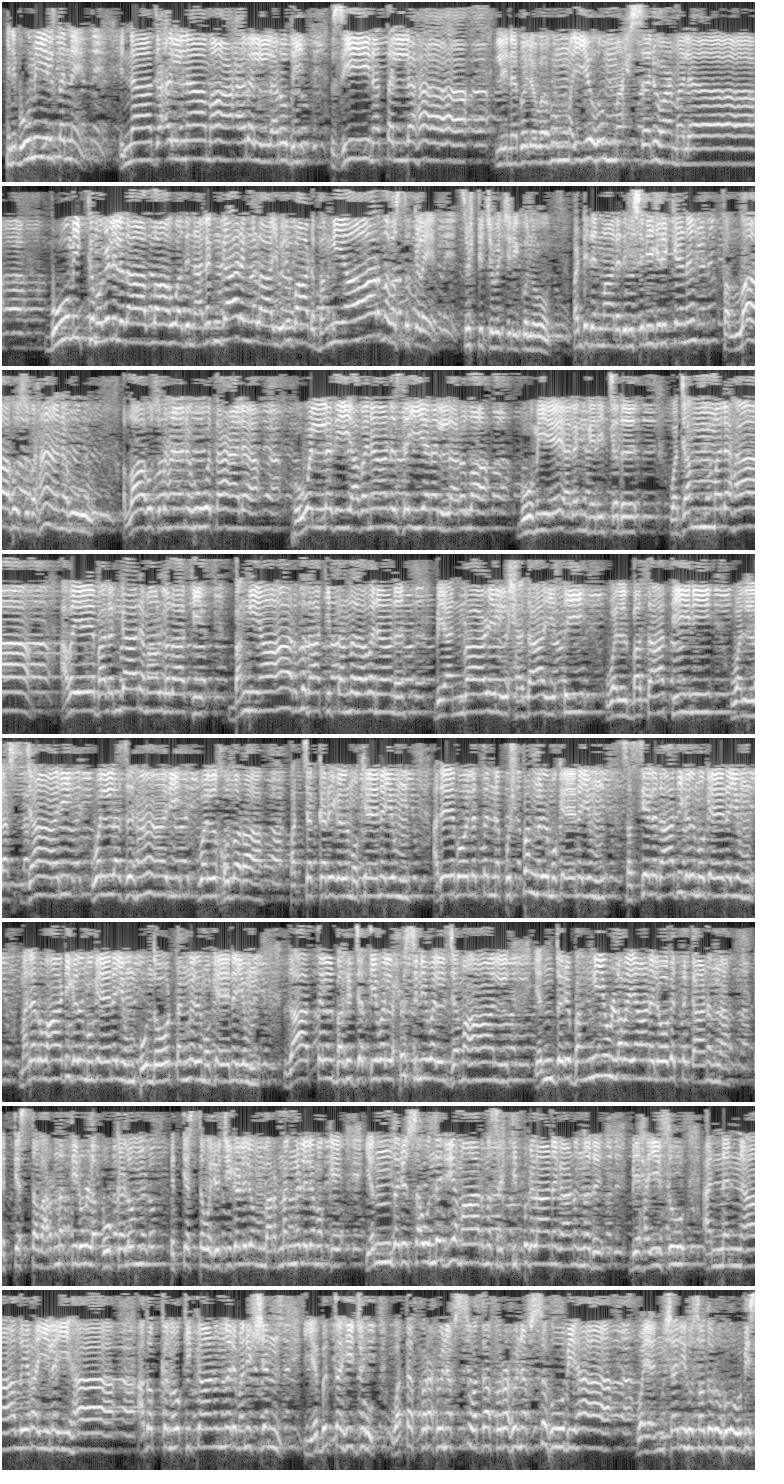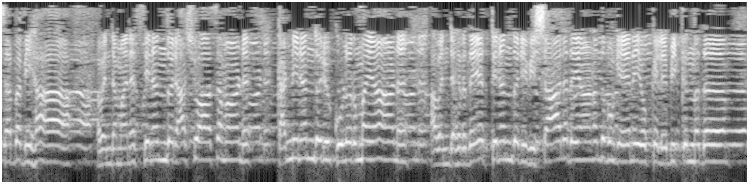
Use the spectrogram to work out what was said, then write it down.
ഇനി ഭൂമിയിൽ തന്നെ ഭൂമിക്ക് മുകളിലതാ അള്ളാഹു അതിന് അലങ്കാരങ്ങളായി ഒരുപാട് ഭംഗിയാർന്ന വസ്തുക്കളെ സൃഷ്ടിച്ചു വെച്ചിരിക്കുന്നു. പണ്ഡിതന്മാരത് വിശദീകരിക്കാണ്. അള്ളാഹു ഹുവല്ലദീ അവനാണ് സയ്യനൽ ഭൂമിയെ അലങ്കരിച്ചത്. അവയെ ബലങ്കാരമുള്ളതാക്കി ഭംഗിയാർന്നതാക്കി തന്നത് അവനാണ്. പച്ചക്കറികൾ മുഖേനയും അതേപോലെ തന്നെ പുഷ്പങ്ങൾ മുഖേനയും സസ്യലതാദികൾ മുഖേനയും മലർവാടികൾ മുഖേനയും പൂന്തോട്ടങ്ങൾ മുഖേനയും ജമാൽ. എന്തൊരു ഭംഗിയുള്ളവയാണ് ലോകത്ത് കാണുന്ന. വ്യത്യസ്ത വർണത്തിലുള്ള പൂക്കളും വ്യത്യസ്ത രുചികളിലും വർണങ്ങളിലുമൊക്കെ എന്തൊരു സൗന്ദര്യമാർന്ന സൃഷ്ടിപ്പുകളാണ് കാണുന്നത്. ബിഹൈസു. അതൊക്കെ നോക്കിക്കാണുന്ന ഒരു മനുഷ്യൻ ബിഹാ സദറുഹു അവന്റെ മനസ്സിനെന്തൊരു ആശ്വാസമാണ് കണ്ണിനെന്തൊരു കുളിർമയാണ് അവന്റെ ഹൃദയത്തിന് ഹൃദയത്തിനെന്തൊരു വിശാലതയാണെന്ന് മുഖേനയൊക്കെ ലഭിക്കുന്നത്.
